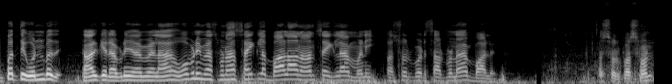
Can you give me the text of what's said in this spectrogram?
முப்பத்தி ஒன்பது டார்கெட் அப்படிங்கிற மேலே. ஓப்பனிங் மேட்ச் பண்ணால் சைக்கிளில் பாலா நான் சைக்கிளா மணி ஃபர்ஸ்ட் ஓவர் போட்டு ஸ்டார்ட் பண்ணால் ball first one first one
